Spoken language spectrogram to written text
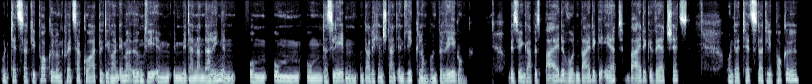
Und Tetzlatlipockel und Quetzalcoatl, die waren immer irgendwie im, im Miteinander ringen um, um, um das Leben. Und dadurch entstand Entwicklung und Bewegung. Und deswegen gab es beide, wurden beide geehrt, beide gewertschätzt. Und der Tetzlatlipockel,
